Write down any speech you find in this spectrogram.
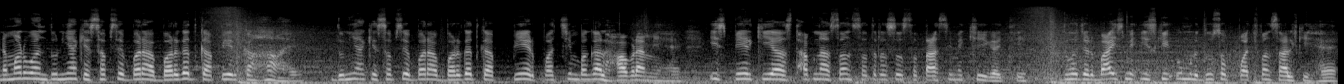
नंबर वन दुनिया के सबसे बड़ा बरगद का पेड़ कहाँ है? दुनिया के सबसे बड़ा बरगद का पेड़ पश्चिम बंगाल हावड़ा में है। इस पेड़ की स्थापना सन सत्रह सौ सतासी में की गई थी। 2022 में इसकी उम्र 255 साल की है।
